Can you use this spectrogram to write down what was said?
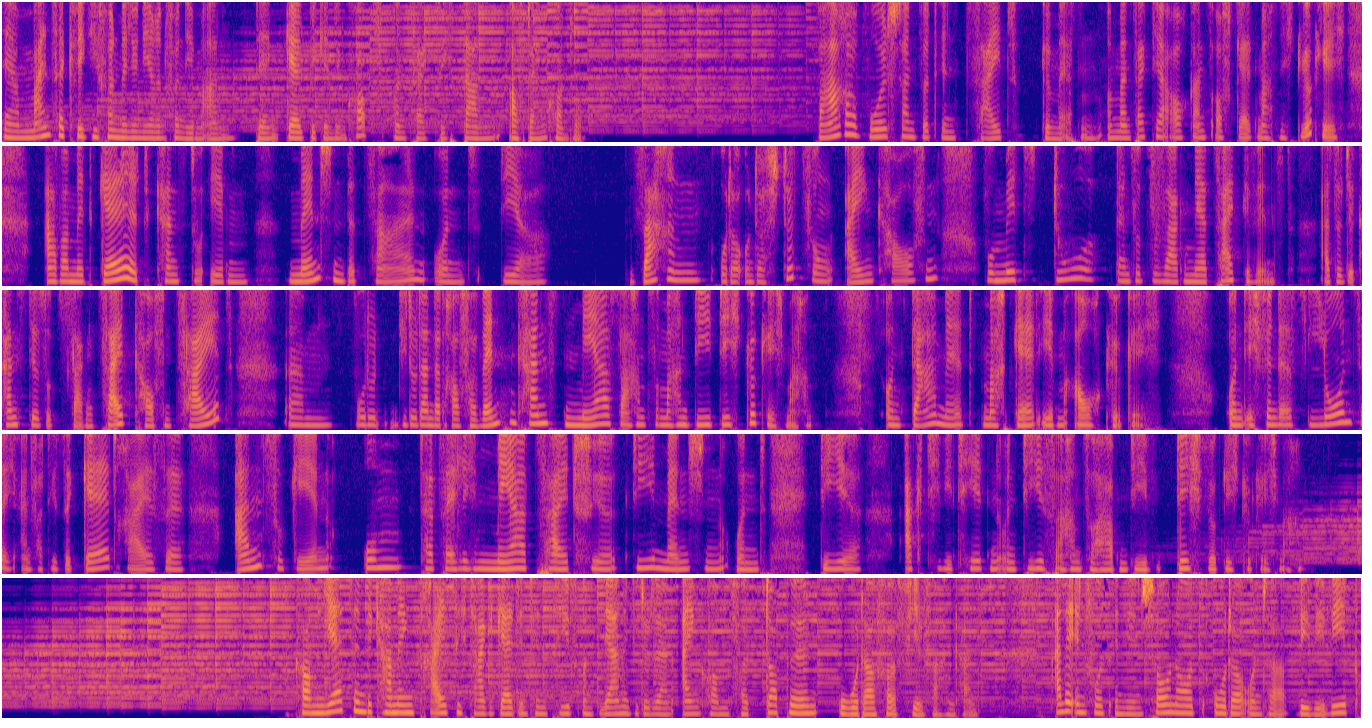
der Mindset-Quickie von Millionären von nebenan. Denn Geld beginnt im Kopf und zeigt sich dann auf deinem Konto. Wahrer Wohlstand wird in Zeit gemessen. Und man sagt ja auch ganz oft, Geld macht nicht glücklich. Aber mit Geld kannst du eben Menschen bezahlen und dir Sachen oder Unterstützung einkaufen, womit du dann sozusagen mehr Zeit gewinnst. Also du kannst dir sozusagen Zeit kaufen, Zeit, ähm, wo du, die du dann darauf verwenden kannst, mehr Sachen zu machen, die dich glücklich machen. Und damit macht Geld eben auch glücklich. Und ich finde, es lohnt sich einfach, diese Geldreise anzugehen, um tatsächlich mehr Zeit für die Menschen und die Aktivitäten und die Sachen zu haben, die dich wirklich glücklich machen. Komm jetzt in Becoming 30 Tage Geldintensiv und lerne, wie du dein Einkommen verdoppeln oder vervielfachen kannst. Alle Infos in den Show Notes oder unter www.m-vn.de.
